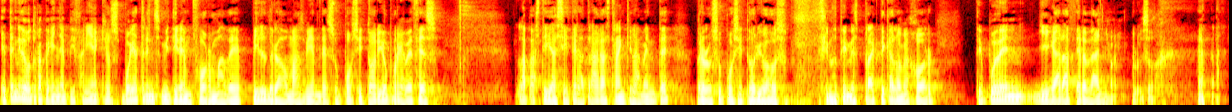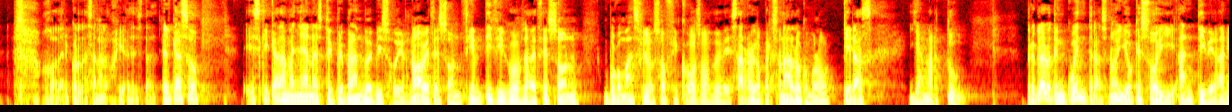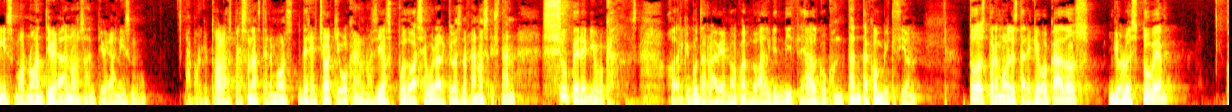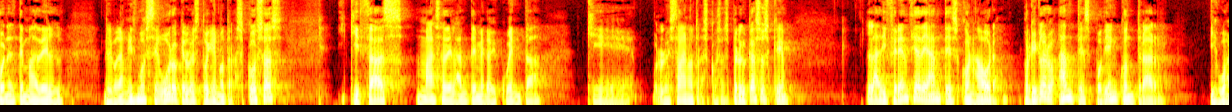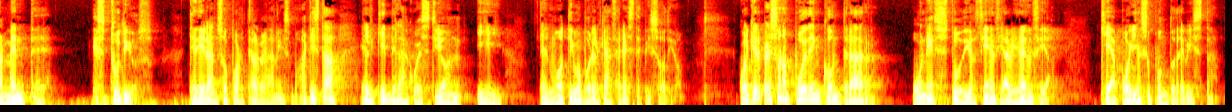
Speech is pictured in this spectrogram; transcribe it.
he tenido otra pequeña epifanía que os voy a transmitir en forma de píldora o más bien de supositorio, porque a veces la pastilla sí te la tragas tranquilamente, pero los supositorios, si no tienes práctica, a lo mejor te pueden llegar a hacer daño incluso. Joder, con las analogías estas. El caso es que cada mañana estoy preparando episodios, ¿no? A veces son científicos, a veces son un poco más filosóficos o de desarrollo personal o como lo quieras llamar tú. Pero claro, te encuentras, ¿no? Yo que soy anti-veganismo, no anti-veganos, anti-veganismo, porque todas las personas tenemos derecho a equivocarnos y os puedo asegurar que los veganos están súper equivocados. Joder, qué puta rabia, ¿no? Cuando alguien dice algo con tanta convicción. Todos podemos estar equivocados, yo lo estuve, con el tema del, veganismo. Seguro que lo estoy en otras cosas y quizás más adelante me doy cuenta que lo estaba en otras cosas. Pero el caso es que la diferencia de antes con ahora, porque claro, antes podía encontrar igualmente estudios que dieran soporte al veganismo. Aquí está el kit de la cuestión y el motivo por el que hacer este episodio. Cualquier persona puede encontrar un estudio, ciencia, evidencia, que apoye su punto de vista.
